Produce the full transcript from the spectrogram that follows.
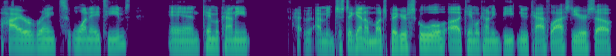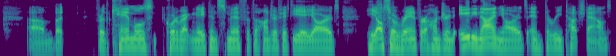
higher ranked 1A teams, and Campbell County I mean, just again, a much bigger school. Uh, Campbell County beat Newcath last year. So, um, but for the Camels, quarterback Nathan Smith with 158 yards. He also ran for 189 yards and three touchdowns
